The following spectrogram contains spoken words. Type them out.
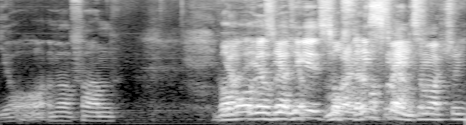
Ja, men vad fan. Vad Jag, har vi jag, att jag tycker Måste Soran det vara Ismail som har varit så Jo,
